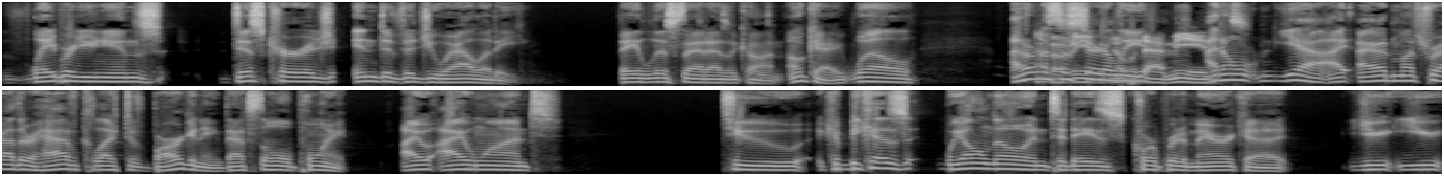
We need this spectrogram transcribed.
Labor unions discourage individuality. They list that as a con. Okay, well, I don't I don't even know necessarily. what that means. I don't. Yeah, I, I would much rather have collective bargaining. That's the whole point. I I want to because we all know in today's corporate America, you you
